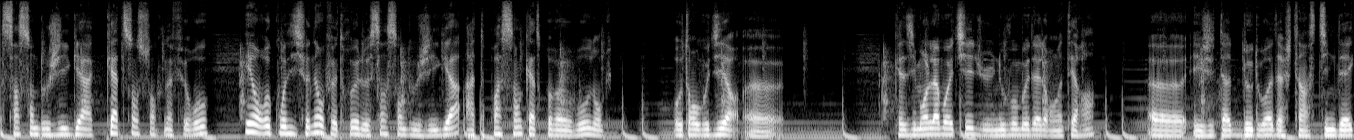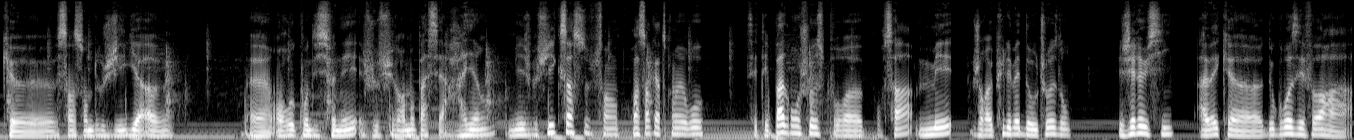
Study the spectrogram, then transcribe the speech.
512 Go à 469 euros et en reconditionné on peut trouver le 512 Go à 380 euros. Donc autant vous dire quasiment la moitié du nouveau modèle en 1 Tera. Euh, et j'étais à deux doigts d'acheter un Steam Deck 512 Go en reconditionné. Je suis vraiment passé à rien, mais je me suis dit que ça, 380 euros, c'était pas grand chose pour, euh, pour ça, mais j'aurais pu les mettre dans autre chose. Donc j'ai réussi avec euh, de gros efforts à,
